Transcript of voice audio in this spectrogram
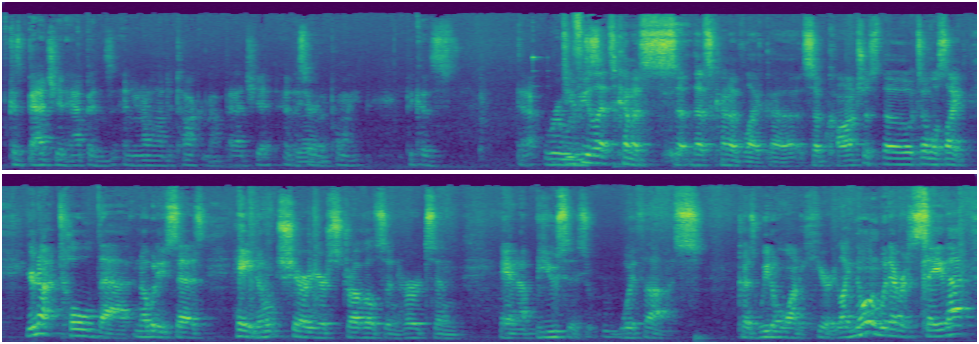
because bad shit happens, and you're not allowed to talk about bad shit at a certain point because that ruins. Do you feel that's kind of that's kind of like uh, subconscious though? It's almost like you're not told that. Nobody says, "Hey, don't share your struggles and hurts and and abuses with us." Because we don't want to hear it. Like no one would ever say that,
